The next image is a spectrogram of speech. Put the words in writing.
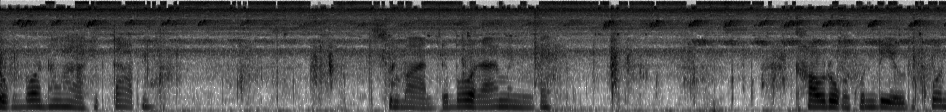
ดงบอนเท่าหาคิดตาบนี่ สิมานหรือบ่ได้มันนี่ไปเข้าดงคนเดียวทุกคน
